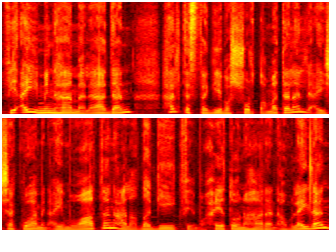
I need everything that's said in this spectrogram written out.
في أي منها ملاذا؟ هل تستجيب الشرطة مثلا لأي شكوى من أي مواطن على ضجيج في محيطه نهارا أو ليلا؟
